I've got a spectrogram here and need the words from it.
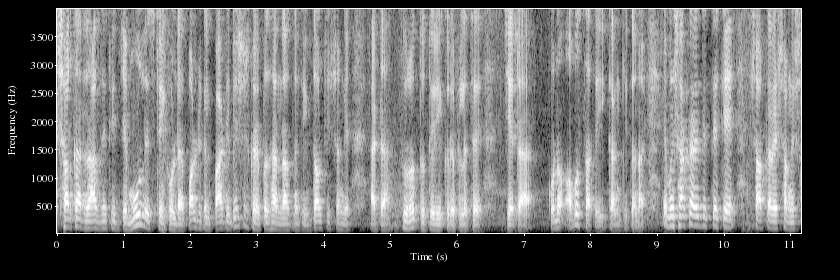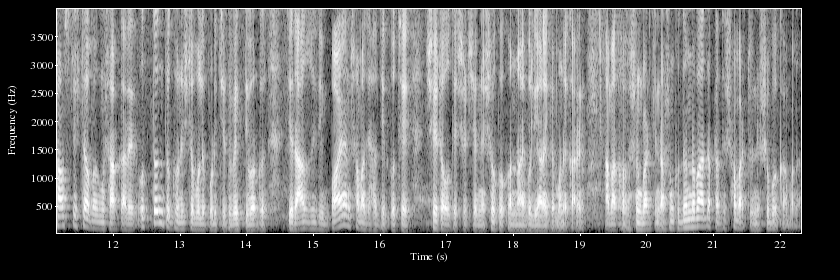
সরকার, রাজনীতির যে মূল স্টেক হোল্ডার পলিটিক্যাল পার্টি বিশেষ করে প্রধান রাজনৈতিক দলটির সঙ্গে একটা দূরত্ব তৈরি করে ফেলেছে, যেটা কোনো অবস্থাতেই কাঙ্ক্ষিত নয়। এবং সরকারের দিক থেকে সরকারের সঙ্গে সংশ্লিষ্ট এবং সরকারের অত্যন্ত ঘনিষ্ঠ বলে পরিচিত ব্যক্তিবর্গ যে রাজনৈতিক বয়ান সমাজে হাজির করছে, সেটাও দেশের জন্য সুখকর নয় বলে অনেকে মনে করেন। আমার কথা শুনবার জন্য অসংখ্য ধন্যবাদ। আপনাদের সবার জন্য শুভকামনা।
